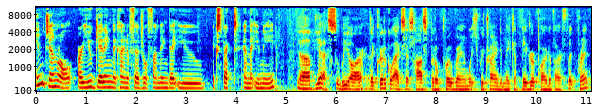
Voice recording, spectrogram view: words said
In general, are you getting the kind of federal funding that you expect and that you need? Uh, yes, we are. The Critical Access Hospital program, which we're trying to make a bigger part of our footprint,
